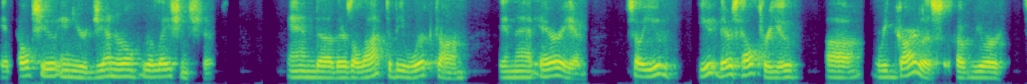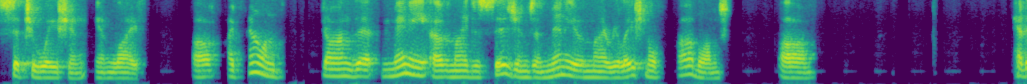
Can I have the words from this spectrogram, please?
It helps you in your general relationships. And uh, there's a lot to be worked on in that area. So you, you, there's help for you uh, regardless of your situation in life. Uh, I found, John, that many of my decisions and many of my relational problems um, had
